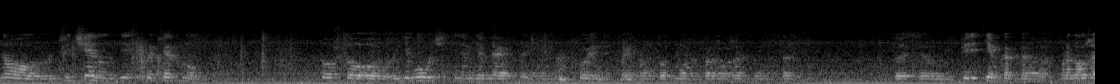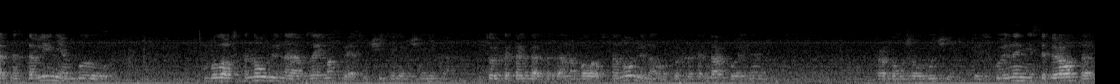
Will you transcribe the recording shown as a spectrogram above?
но Джичен он здесь подчеркнул то, что его учителем является именно Хуэнен, поэтому тот может продолжать свое наставление. То есть э, перед тем, как э, продолжать наставление, был, была установлена взаимосвязь учителя и ученика. И только тогда, когда она была установлена, вот только тогда Хуэнен продолжил обучение. То есть Хуэнен не собирался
